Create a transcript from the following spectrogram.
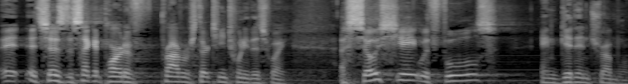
it, it says the second part of Proverbs 13 20 this way Associate with fools and get in trouble.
